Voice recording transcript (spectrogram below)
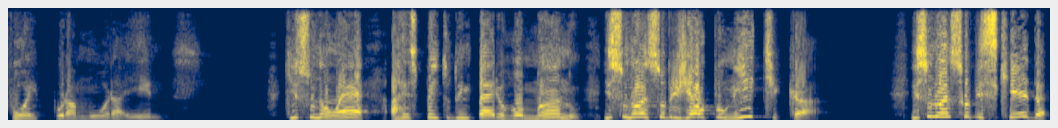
foi por amor a eles. Que isso não é a respeito do Império Romano, isso não é sobre geopolítica. Isso não é sobre esquerda,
